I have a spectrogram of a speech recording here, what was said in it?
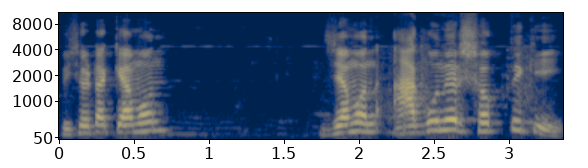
বিষয়টা কেমন? যেমন আগুনের শক্তি কি?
